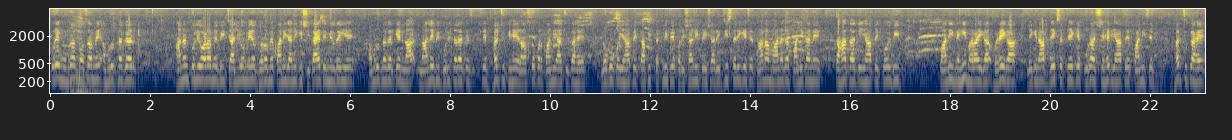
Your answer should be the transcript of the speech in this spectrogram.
पूरे मुमरा कौसा में अमृत नगर आनंद कोलीवाड़ा में भी चालियों में या घरों में पानी जाने की शिकायतें मिल रही है। अमृत नगर के ना, नाले भी बुरी तरह से भर चुके हैं। रास्तों पर पानी आ चुका है। लोगों को यहाँ पे काफ़ी तकलीफें परेशानी पेश आ रही जिस तरीके से थाना महानगर पालिका ने कहा था कि यहाँ पे कोई भी पानी नहीं भराएगा भरेगा लेकिन आप देख सकते हैं कि पूरा शहर यहाँ पे पानी से भर चुका है।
